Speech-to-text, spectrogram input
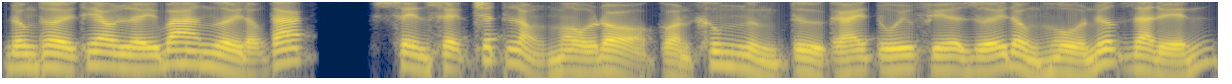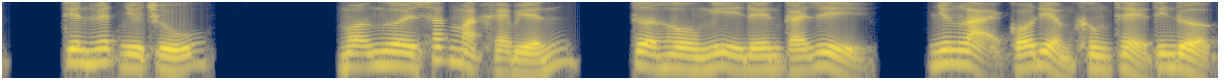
Đồng thời theo lấy ba người động tác, sền sệt chất lỏng màu đỏ còn không ngừng từ cái túi phía dưới đồng hồ nước ra đến, tiên huyết như chú. Mọi người sắc mặt khẽ biến, tựa hồ nghĩ đến cái gì, nhưng lại có điểm không thể tin được.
